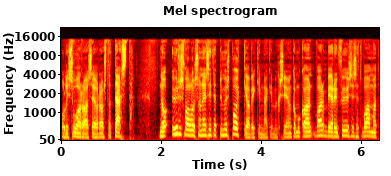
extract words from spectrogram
oli suoraa seurausta tästä – No Yhdysvalloissa on esitetty myös poikkeavikin näkemyksiä, jonka mukaan Warmbierin fyysiset vammat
